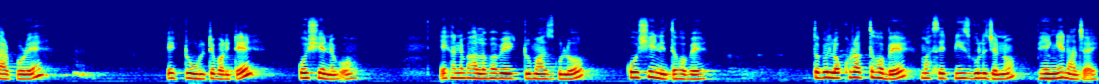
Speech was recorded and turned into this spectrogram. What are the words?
তারপরে একটু উল্টে পাল্টে কষিয়ে নেব। এখানে ভালোভাবে একটু মাছগুলো কষিয়ে নিতে হবে। তবে লক্ষ্য রাখতে হবে মাছের পিসগুলো যেন ভেঙে না যায়।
